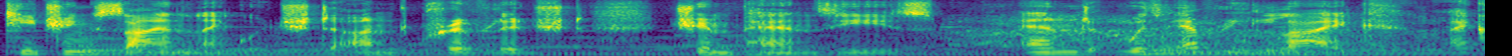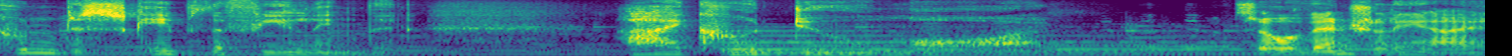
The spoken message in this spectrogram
teaching sign language to underprivileged chimpanzees. And with every like, I couldn't escape the feeling that I could do more. So eventually, I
